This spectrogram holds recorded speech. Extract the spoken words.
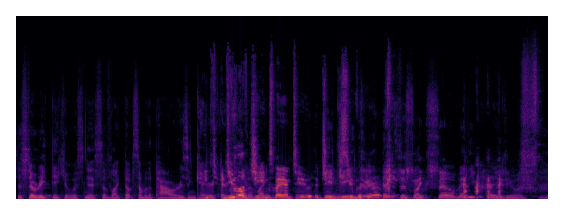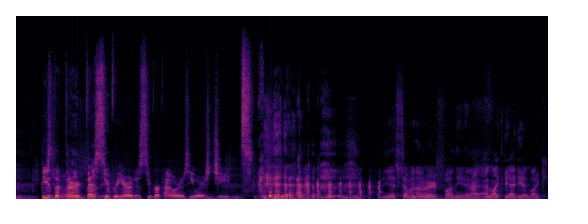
just the ridiculousness of like the, some of the powers and characters. Do you love Jeans like, Man too? The Gene- Jeans superhero. There's just like so many crazy ones. He's the So third best funny- superhero. and His superpower is he wears jeans. yeah, some of them are funny, and I, I like the idea like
